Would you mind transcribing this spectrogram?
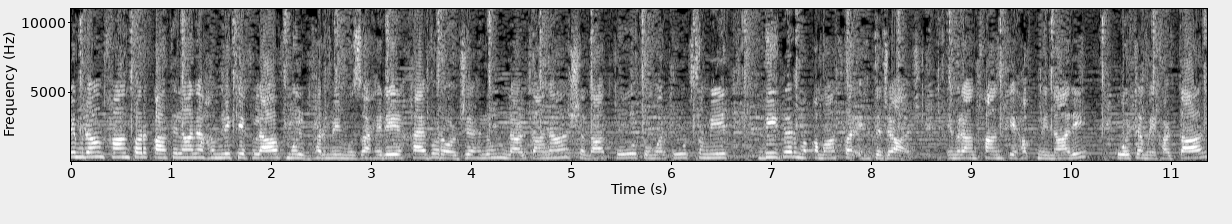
इमरान खान पर कातिलाना हमले के खिलाफ मुल्क भर में मुजाहरे, खैबर और जहलुम लाड़काना शदादकोट, उमरकोट समेत दीगर मकाम पर एहतजाज। इमरान खान के हक में नारे कोयटा में हड़ताल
